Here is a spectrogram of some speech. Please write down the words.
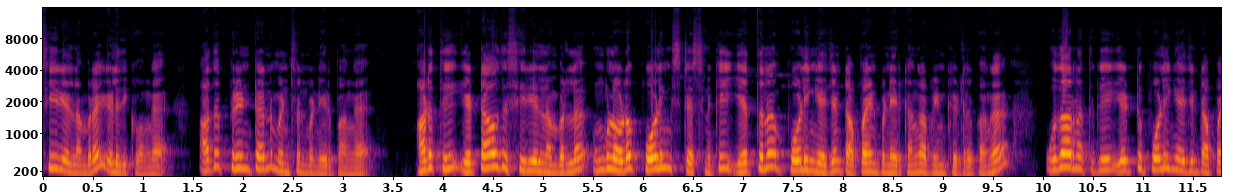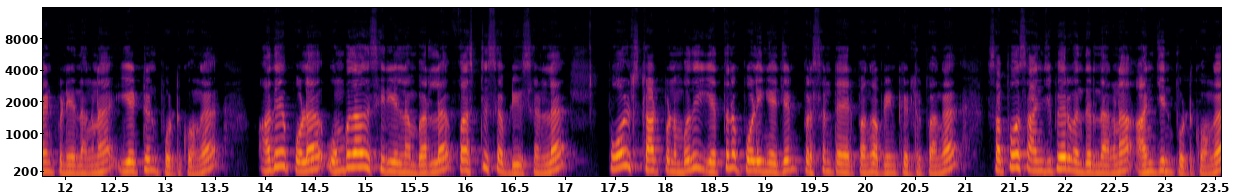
சீரியல் நம்பரை எழுதிக்கோங்க. அதை பிரிண்டர்னு மென்ஷன் பண்ணியிருப்பாங்க. அடுத்து எட்டாவது சீரியல் நம்பரில் உங்களோட போலிங் ஸ்டேஷனுக்கு எத்தனை போலிங் ஏஜென்ட் அப்பாயிண்ட் பண்ணியிருக்காங்க அப்படின்னு கேட்டிருப்பாங்க. உதாரணத்துக்கு எட்டு போலிங் ஏஜென்ட் அப்பாயிண்ட் பண்ணியிருந்தாங்கன்னா எட்டுன்னு போட்டுக்கோங்க. அதே போல் ஒன்பதாவது சீரியல் நம்பரில் ஃபஸ்ட்டு சப்டிவிஷனில் போல் ஸ்டார்ட் பண்ணும்போது எத்தனை போலிங் ஏஜென்ட் ப்ரெசென்ட் ஆகிருப்பாங்க அப்படின்னு கேட்டிருப்பாங்க. சப்போஸ் அஞ்சு பேர் வந்திருந்தாங்கன்னா அஞ்சுன்னு போட்டுக்கோங்க.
